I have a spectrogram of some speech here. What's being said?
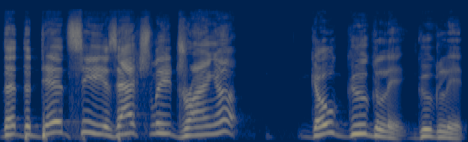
that the Dead Sea is actually drying up. Go Google it. Google it.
